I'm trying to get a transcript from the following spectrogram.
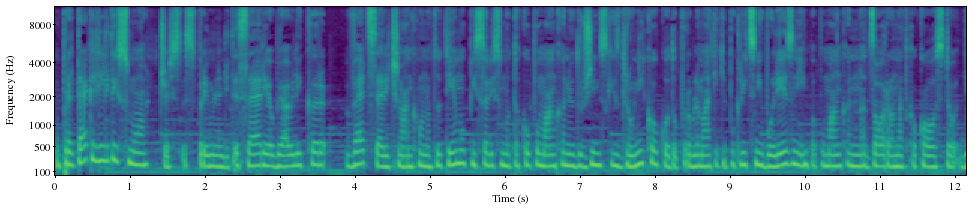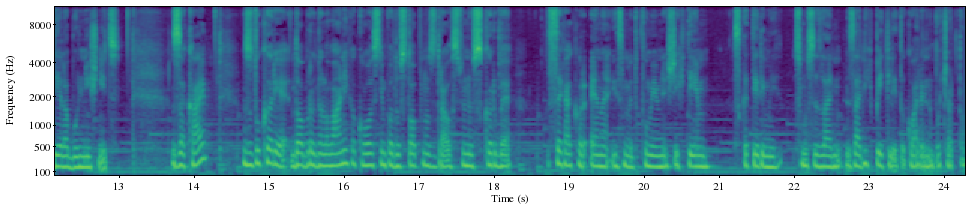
V preteklih letih smo, če ste spremljali te serije, objavili kar več serij člankov na to temo. Pisali smo tako o pomankanju družinskih zdravnikov, kot o problematiki poklicnih bolezni in pa pomankanju nadzora nad kakovostjo dela bolnišnic. Zakaj? Zato, ker je dobro delovanje, kakovost in pa dostopnost zdravstvene skrbe vsekakor ena izmed pomembnejših tem, s katerimi smo se zadnj, zadnjih pet let ukvarjali na počrtu.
